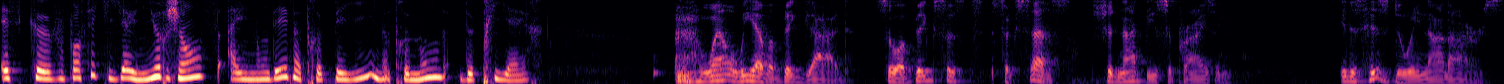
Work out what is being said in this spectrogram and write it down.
Est-ce que vous pensez qu'il y a une urgence à inonder notre pays, notre monde de prière well, we have a big God, so a big su- success should not be surprising. It is His doing, not ours.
